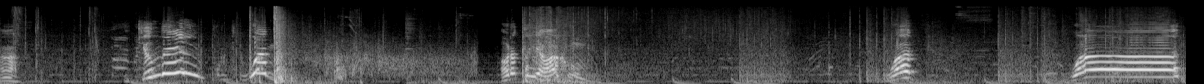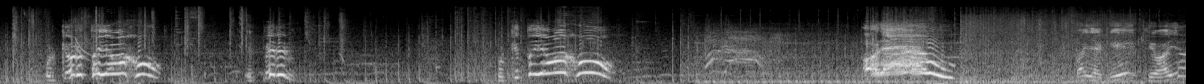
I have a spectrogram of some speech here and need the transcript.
Ah. ¿Qué onda él? What? Ahora está ahí abajo. What? What? ¿Por qué ahora está ahí abajo? Esperen. ¿Por qué está ahí abajo? ¡Oh no! Vaya, ¿qué? ¿Que vaya?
